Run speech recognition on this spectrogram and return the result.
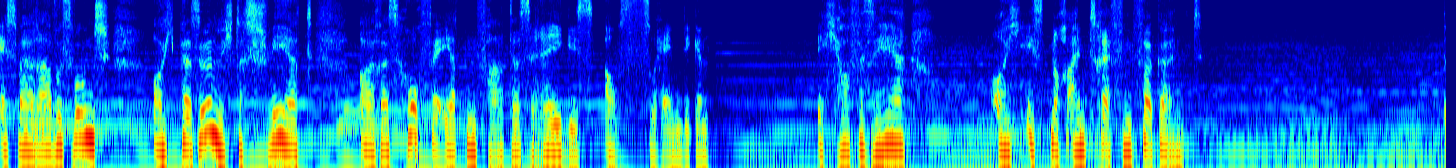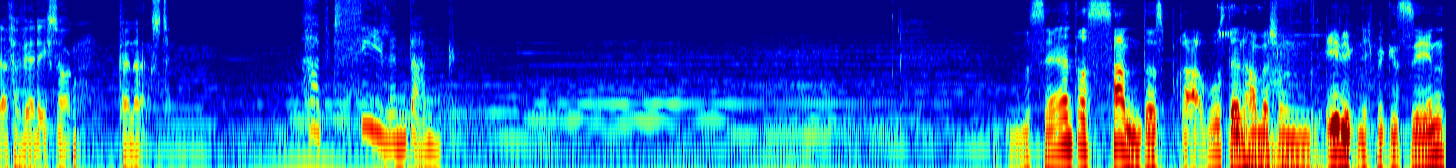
Es war Ravus Wunsch, euch persönlich das Schwert eures hochverehrten Vaters Regis auszuhändigen. Ich hoffe sehr, euch ist noch ein Treffen vergönnt. dafür werde ich sorgen. Keine Angst. Habt vielen Dank. Sehr interessant. Das Bravos, den haben wir schon ewig nicht mehr gesehen.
